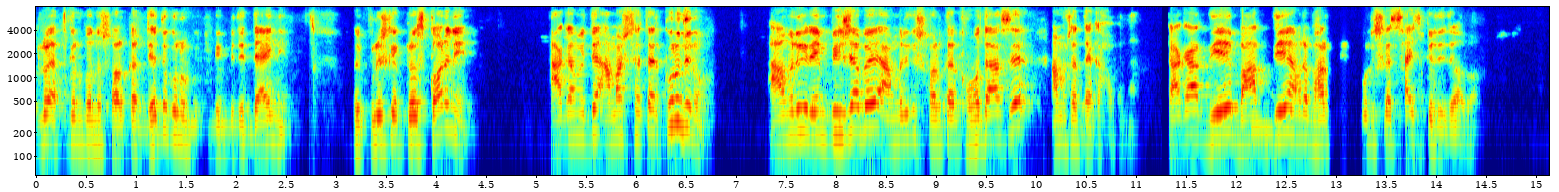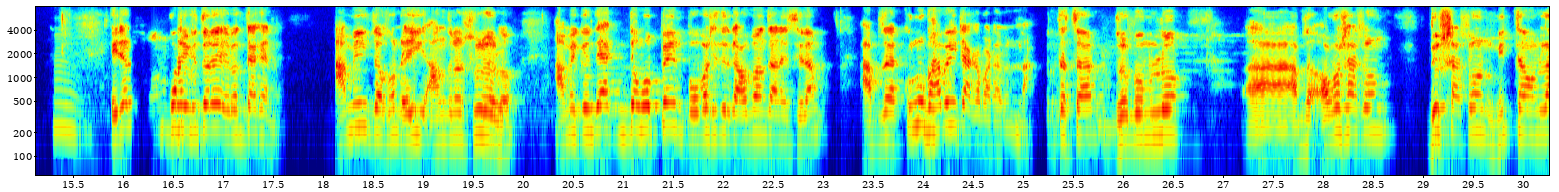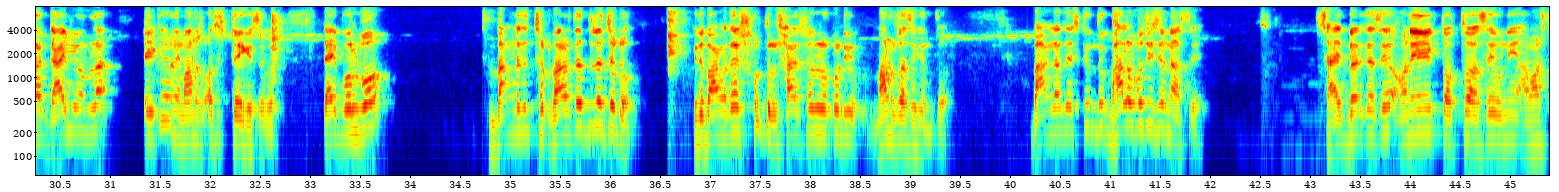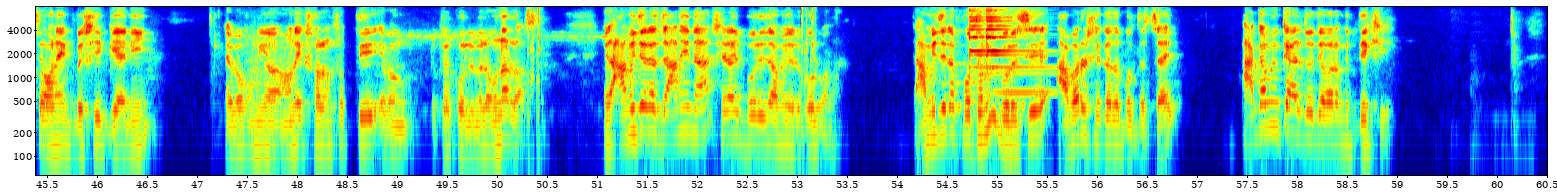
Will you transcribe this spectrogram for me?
ঘটলো এতক্ষণ পর্যন্ত সরকার যেহেতু কোনো বিবৃতি দেয়নি ওই পুলিশকে ক্লোজ করেনি আগামীতে আমার সাথে আর কোনোদিনও আওয়ামী লীগের এমপি হিসাবে আওয়ামী লীগের সরকার ক্ষমতা আছে আমার সাথে দেখা হবে না। টাকা দিয়ে বাদ দিয়ে আমরা ভারতীয় পুলিশকে সাইজ করে দিতে পারব। এটা হলো জনগণের ভিতরে এবং দেখেন আমি যখন এই আন্দোলন শুরু হলো আমি কিন্তু একদম ওপেন প্রবাসীদেরকে আহ্বান জানিয়েছিলাম আপনারা কোনোভাবেই টাকা পাঠাবেন না। অত্যাচার দ্রব্যমূল্য আহ আপনার অবশাসন দুঃশাসন, মিথ্যা মামলা, গাইবি মামলা, এই কারণে মানুষ অসুস্থ হয়ে গেছিল তাই বলব, বাংলাদেশ ছোট, ভারতের দিনে ছোট, কিন্তু বাংলাদেশ সত্তর, সাড়ে ষোলো কোটি মানুষ আছে কিন্তু। বাংলাদেশ কিন্তু ভালো পজিশন আছে। সাহিদ ভাইয়ের কাছে অনেক তথ্য আছে, উনি আমার চেয়ে অনেক বেশি জ্ঞানী এবং উনি অনেক স্মরণ শক্তি এবং ডক্টর কলিমুল্লাহ ওনারও আছে। আমি যেটা জানি না, সেটাই বলি যে আমি এটা বলব না। আমি যেটা প্রথমেই বলেছি, আবারও সে কথা বলতে চাই আগামীকাল যদি আবার আমি দেখি,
